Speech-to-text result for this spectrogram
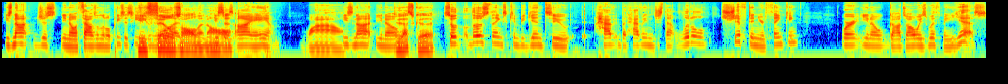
He's not just you know a thousand little pieces. He, He fills one. all in all. He says, "I am." Wow. He's not you know. Dude, that's good. So those things can begin to have, but having just that little shift in your thinking, where you know God's always with me. Yes,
